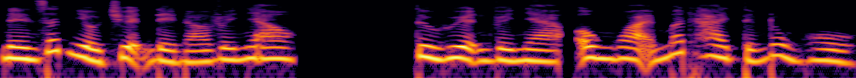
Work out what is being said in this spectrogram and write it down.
nên rất nhiều chuyện để nói với nhau từ huyện về nhà ông ngoại mất hai tiếng đồng hồ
